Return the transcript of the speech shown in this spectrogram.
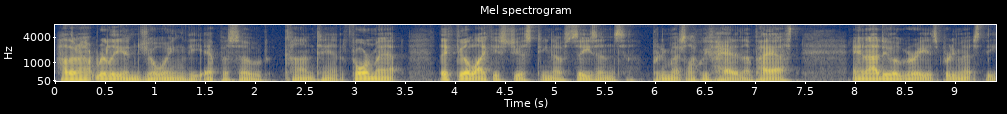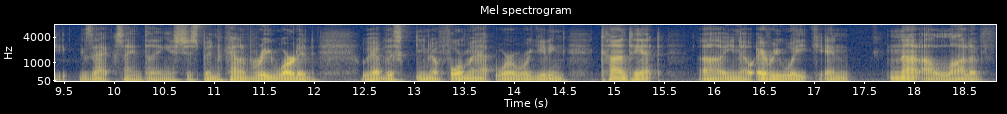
how they're not really enjoying the episode content format. They feel like it's just, you know, seasons, pretty much like we've had in the past. And I do agree, it's pretty much the exact same thing. It's just been kind of reworded we have this you know format where we're getting content uh, you know every week and not a lot of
